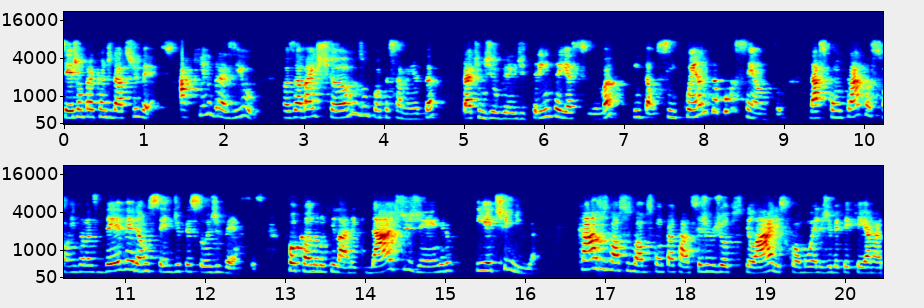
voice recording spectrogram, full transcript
sejam para candidatos diversos. Aqui no Brasil, nós abaixamos um pouco essa meta para atingir o grade 30 e acima. Então, 50% das contratações elas deverão ser de pessoas diversas, focando no pilar equidade de gênero e etnia. Caso os nossos novos contratados sejam de outros pilares, como o LGBTQIA+,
